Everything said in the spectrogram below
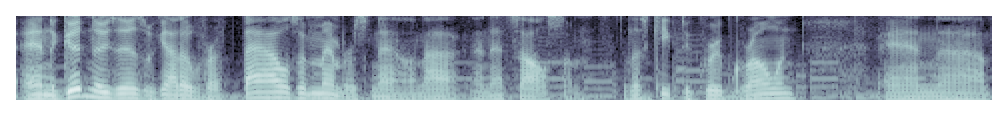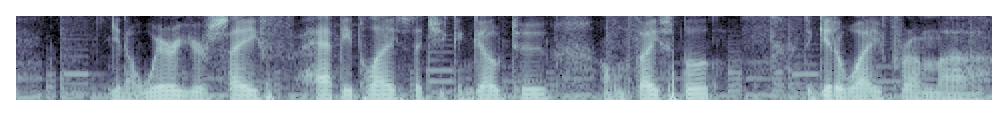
And the good news is we got over a thousand members now, and I, and that's awesome. Let's keep the group growing, and uh, you know we're your safe, happy place that you can go to on Facebook to get away from. Uh,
